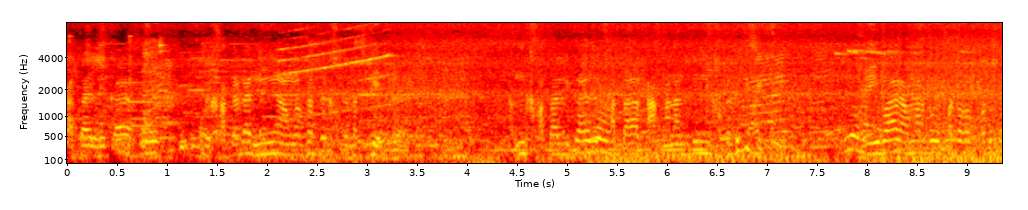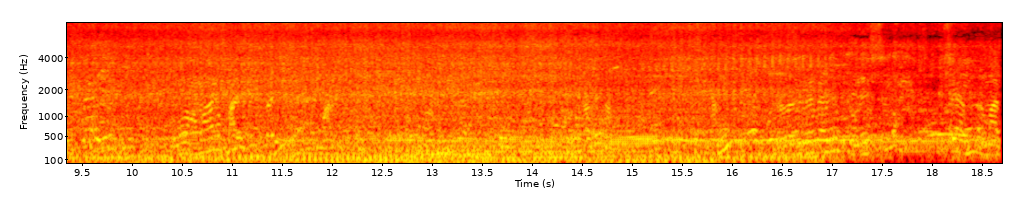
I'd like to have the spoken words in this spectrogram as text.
খাতায় লেখা আছে, ওই খাতাটা নিয়ে আমার কাছে খাতাটা দিয়ে আমি খাতা লেখা খাতা, টাকা না আমি খাতা লিখেছি এইবার আমার খাতা কত ও আমার বাড়ির বাড়ি। আমি চলে এসেছি। এসে আমি আমার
